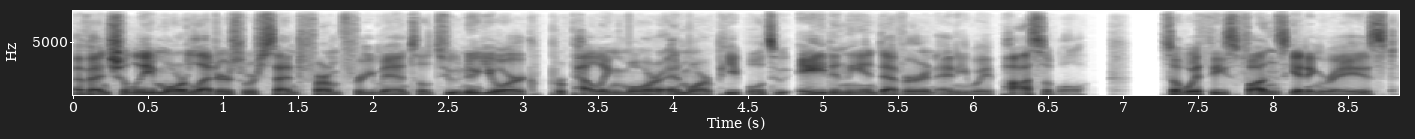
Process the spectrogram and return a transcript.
Eventually, more letters were sent from Fremantle to New York, propelling more and more people to aid in the endeavor in any way possible. So, with these funds getting raised,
